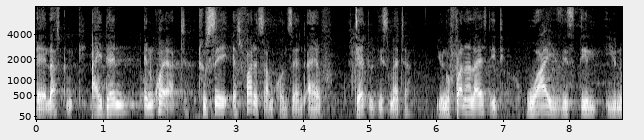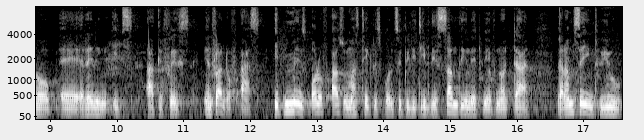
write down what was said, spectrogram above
uh, last week, I then inquired to say, as far as I'm concerned, I have dealt with this matter, you know, finalized it. Why is this still, you know, uh, reigning its ugly face in front of us? It means all of us, we must take responsibility if there's something that we have not done. But I'm saying to you,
